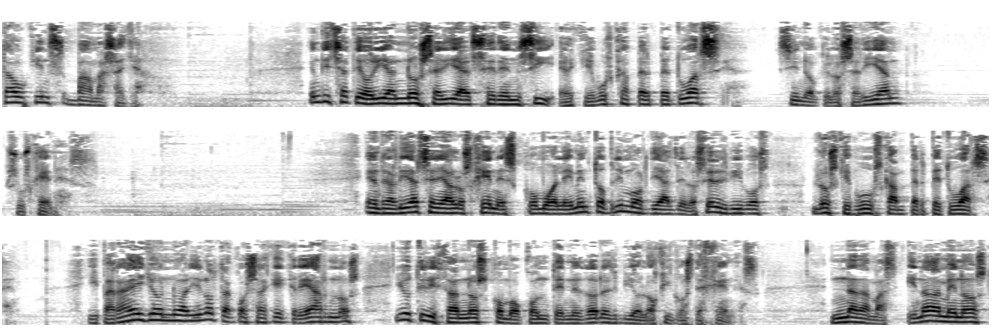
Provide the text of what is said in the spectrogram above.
Dawkins va más allá. En dicha teoría no sería el ser en sí el que busca perpetuarse, sino que lo serían sus genes. En realidad serían los genes como elemento primordial de los seres vivos los que buscan perpetuarse. Y para ello no harían otra cosa que crearnos y utilizarnos como contenedores biológicos de genes. Nada más y nada menos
